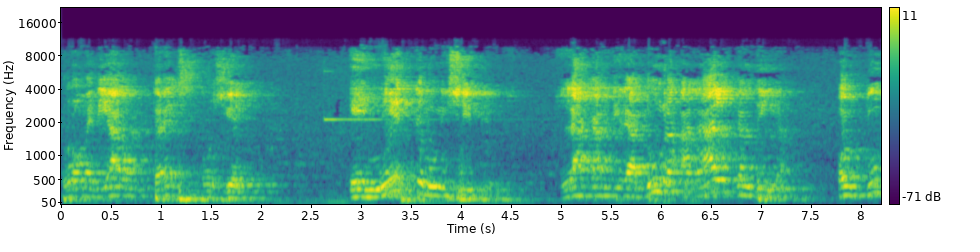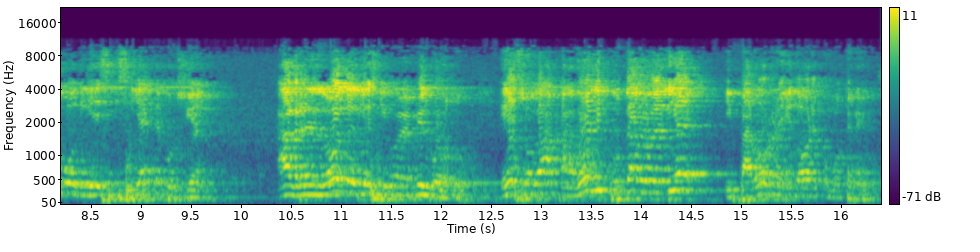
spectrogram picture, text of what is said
promediaron 3%. En este municipio, la candidatura a la alcaldía obtuvo 17%, alrededor de 19 mil votos. Eso da para dos diputados de 10 y para dos regidores como tenemos.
